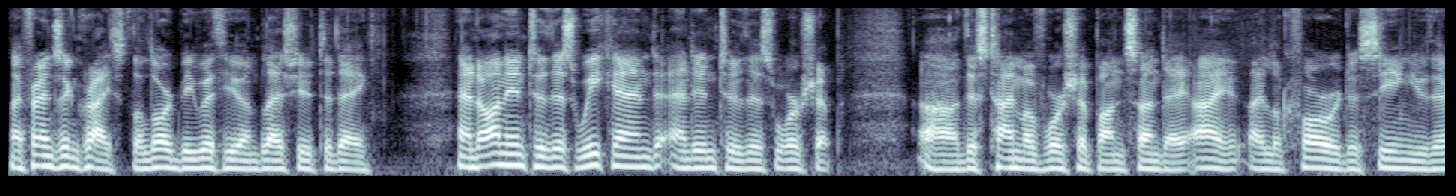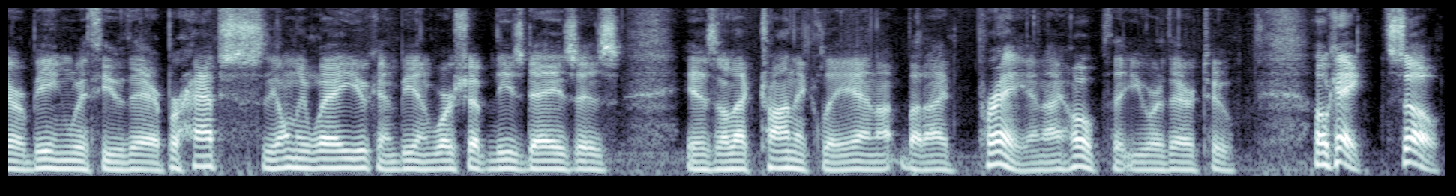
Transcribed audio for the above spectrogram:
My friends in Christ, the Lord be with you and bless you today. And on into this weekend and into this worship, uh, this time of worship on Sunday. I, I look forward to seeing you there, being with you there. Perhaps the only way you can be in worship these days is, is electronically, and, but I pray and I hope that you are there too. Okay, so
